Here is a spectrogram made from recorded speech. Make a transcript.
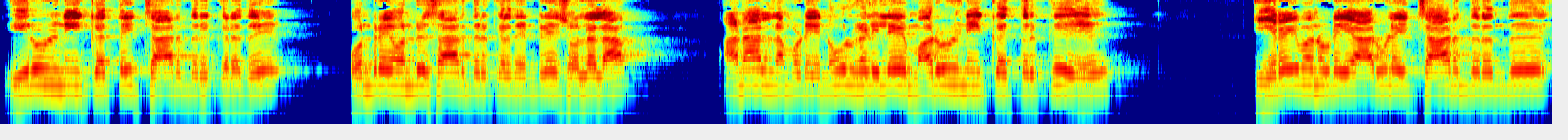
இருள் நீக்கத்தை சார்ந்திருக்கிறது. ஒன்றை ஒன்று சார்ந்திருக்கிறது என்றே சொல்லலாம். ஆனால் நம்முடைய நூல்களிலே மருள் நீக்கத்திற்கு இறைவனுடைய அருளை சார்ந்திருந்து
